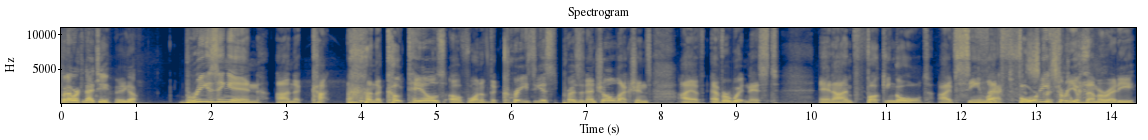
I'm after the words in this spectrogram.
But I work in IT. There you go. breezing in on the co- on the coattails of one of the craziest presidential elections I have ever witnessed, and I'm fucking old. I've seen like Fact. Chris 43 of them already.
